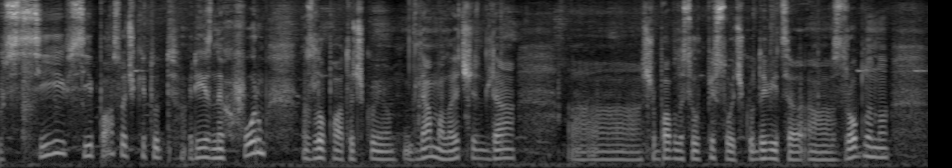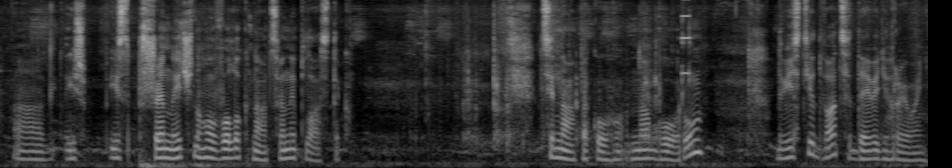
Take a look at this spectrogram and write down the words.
всі, всі пасочки тут різних форм з лопаточкою для малечі, для, а, щоб бавилися в пісочку. Дивіться, зроблено із, із пшеничного волокна, це не пластик. Ціна такого набору 229 гривень.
